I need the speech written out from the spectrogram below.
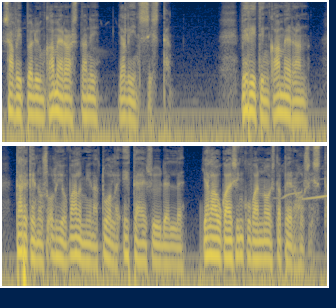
savipölyn kamerastani ja linssistä. Viritin kameran, tarkennus oli jo valmiina tuolle etäisyydelle ja laukaisin kuvan noista perhosista.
